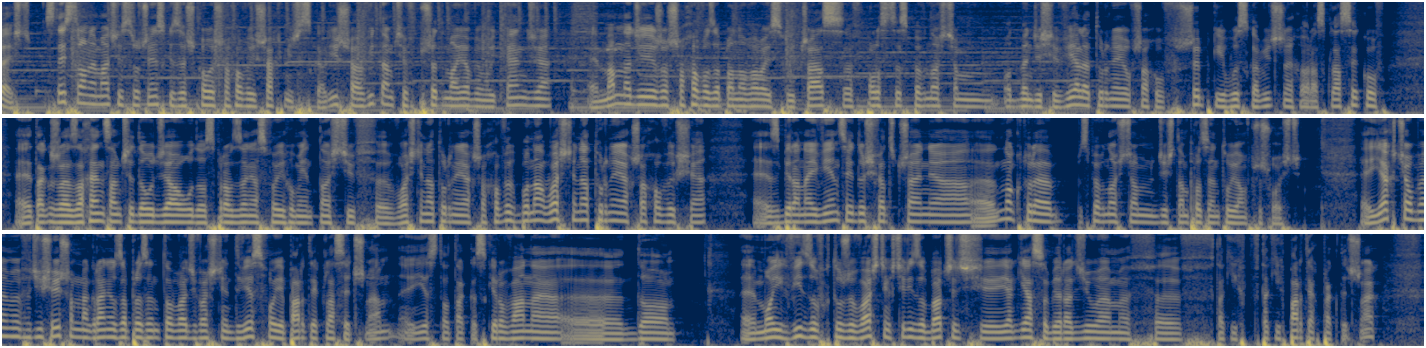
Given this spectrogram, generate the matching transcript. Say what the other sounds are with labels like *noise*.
Cześć, z tej strony Maciej Sroczyński ze Szkoły Szachowej Szachmistrz z Kalisza. Witam Cię w przedmajowym weekendzie. E, Mam nadzieję, że szachowo zaplanowałeś swój czas. W Polsce z pewnością odbędzie się wiele turniejów szachów szybkich, błyskawicznych oraz klasyków. E, Także zachęcam Cię do udziału, do sprawdzenia swoich umiejętności w, właśnie na turniejach szachowych, bo na, właśnie na turniejach szachowych się e, zbiera najwięcej doświadczenia, e, no, które z pewnością gdzieś tam procentują w przyszłości. Ja chciałbym w dzisiejszym nagraniu zaprezentować właśnie dwie swoje partie klasyczne. Jest to tak skierowane e, do e, moich widzów, którzy właśnie chcieli zobaczyć, jak ja sobie radziłem w, w, takich, w takich partiach praktycznych.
